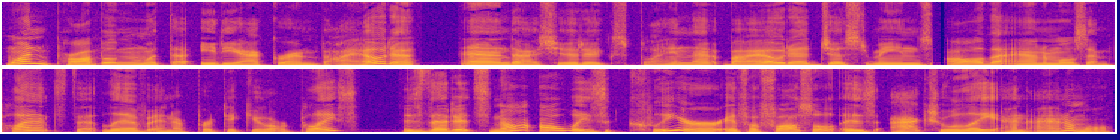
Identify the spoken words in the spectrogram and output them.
One problem with the Ediacaran biota, and I should explain that biota just means all the animals and plants that live in a particular place, is that it's not always clear if a fossil is actually an animal.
